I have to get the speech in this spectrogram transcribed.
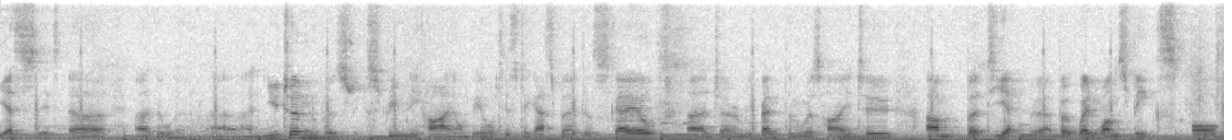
yes, it, uh, uh, the, uh, Newton was extremely high on the autistic Asperger's scale. Uh, Jeremy Bentham was high too. Um, but yeah, uh, but when one speaks of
